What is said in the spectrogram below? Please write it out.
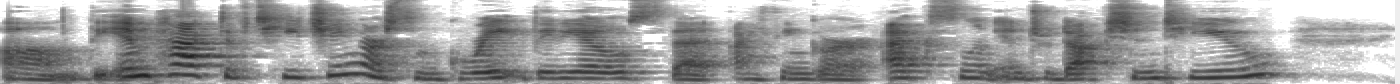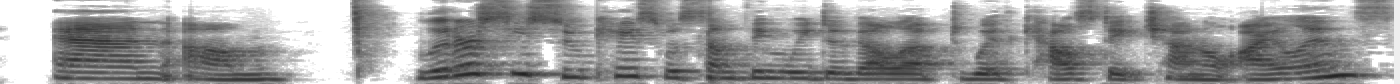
Um, the impact of teaching are some great videos that I think are excellent introduction to you. And um, Literacy Suitcase was something we developed with Cal State Channel Islands.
